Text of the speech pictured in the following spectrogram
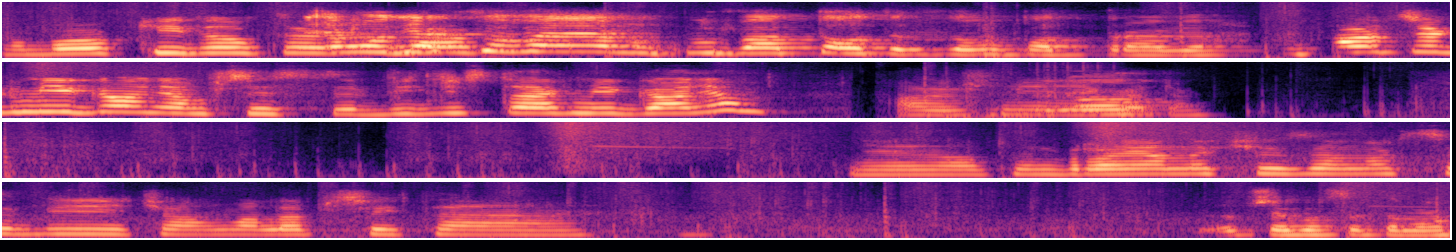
No bo Kido to... Ja odjaktowałem, kurwa, totem znowu padł prawie. Patrz jak mnie gonią wszyscy, widzisz to jak mnie gonią? A już mnie nie No. gonią. Nie no, ten Brianek się ze mną chce bić, on ma lepszy ten. Dlaczego co to ma?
